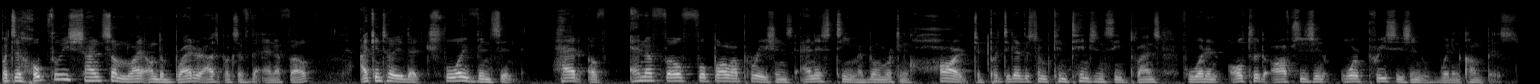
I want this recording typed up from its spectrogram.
But to hopefully shine some light on the brighter aspects of the NFL, I can tell you that Troy Vincent, head of NFL football operations and his team have been working hard to put together some contingency plans for what an altered offseason or preseason would encompass.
